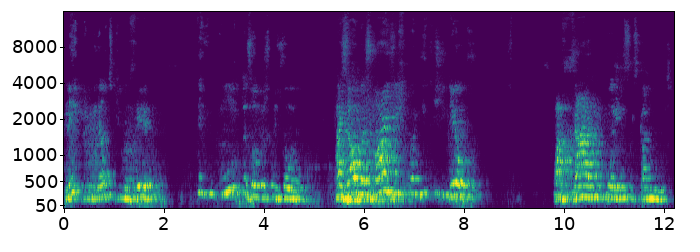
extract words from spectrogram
Lembre que antes de você teve muitas outras pessoas, as almas mais escolhidas de Deus, passaram por esses caminhos,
